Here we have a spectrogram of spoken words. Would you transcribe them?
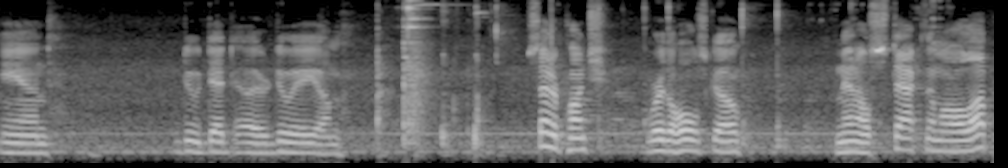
and do dead or do a um, center punch where the holes go. And then I'll stack them all up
